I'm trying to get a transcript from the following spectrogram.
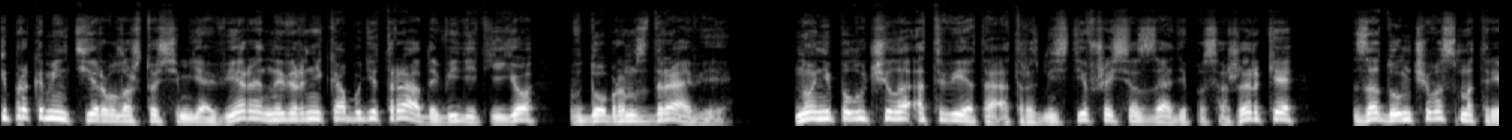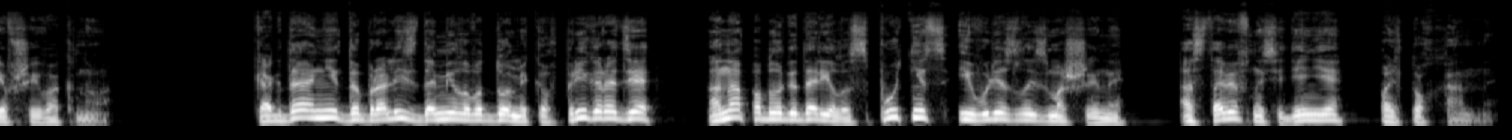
и прокомментировала, что семья Веры наверняка будет рада видеть ее в добром здравии, но не получила ответа от разместившейся сзади пассажирки, задумчиво смотревшей в окно. Когда они добрались до милого домика в пригороде, она поблагодарила спутниц и вылезла из машины, оставив на сиденье пальто Ханны.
